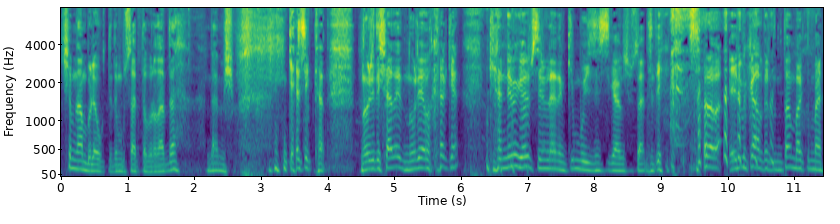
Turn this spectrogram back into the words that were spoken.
kim lan bu lavuk dedim bu saatte buralarda. Benmişim. Gerçekten. Nuri dışarıdaydı. Nuri'ye bakarken kendimi görüp sinirlendim. Kim bu izinsiz gelmiş bu saatte diye. Sonra elimi kaldırdım tam baktım ben.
